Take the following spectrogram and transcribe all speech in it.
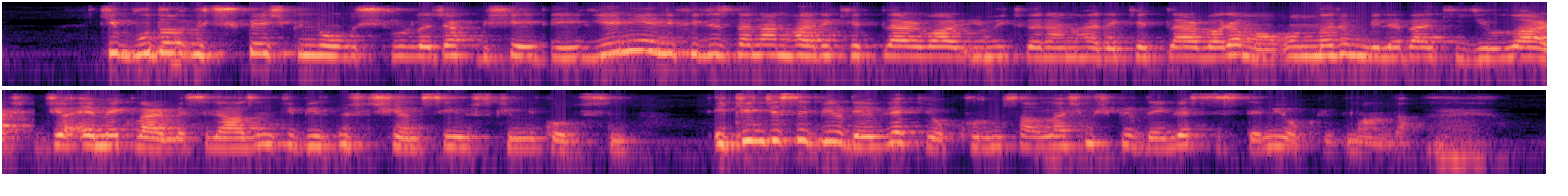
Ki bu da 3-5 günde oluşturulacak bir şey değil. Yeni yeni filizlenen hareketler var, ümit veren hareketler var ama onların bile belki yıllarca emek vermesi lazım ki bir üst şemsiye, üst kimlik oluşsun. İkincisi bir devlet yok, kurumsallaşmış bir devlet sistemi yok Lübnan'da.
